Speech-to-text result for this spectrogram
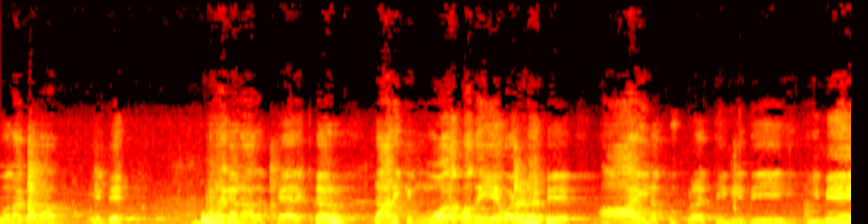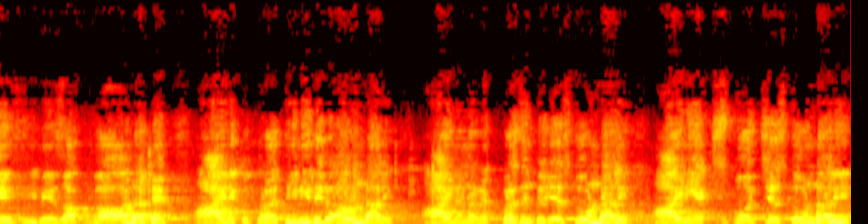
గుణగణాలు. ఏంటి? గుణగణాలు క్యారెక్టర్ దానికి మూల పదం ఆయనకు ప్రతినిధి. ఇమేజ్ ఇమేజ్ ఆఫ్ గాడ్ అంటే ఆయనకు ప్రతినిధిగా ఉండాలి. ఆయనను రిప్రజెంట్ చేస్తూ ఉండాలి. ఆయన ఎక్స్పోజ్ చేస్తూ ఉండాలి.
